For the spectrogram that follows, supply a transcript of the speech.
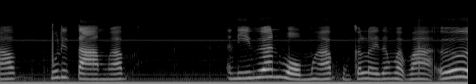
ครับ ผู้ติดตามครับ อันนี้เพื่อนผมครับ ผมก็เลยต้องแบบว่า เออ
